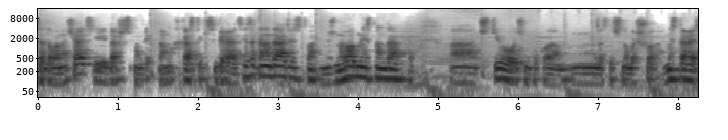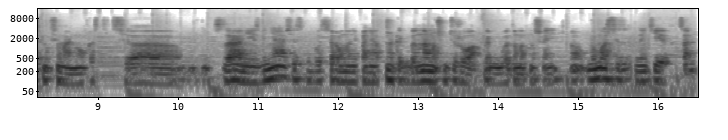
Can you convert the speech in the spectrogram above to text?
с этого начать и дальше смотреть. Там как раз-таки собирается и законодательство, и международные стандарты, чтиво очень такое достаточно большое. Мы старались максимально упростить. А, заранее извиняюсь, если будет все равно непонятно. Как бы нам очень тяжело как бы, в этом отношении. Вы можете найти сайт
